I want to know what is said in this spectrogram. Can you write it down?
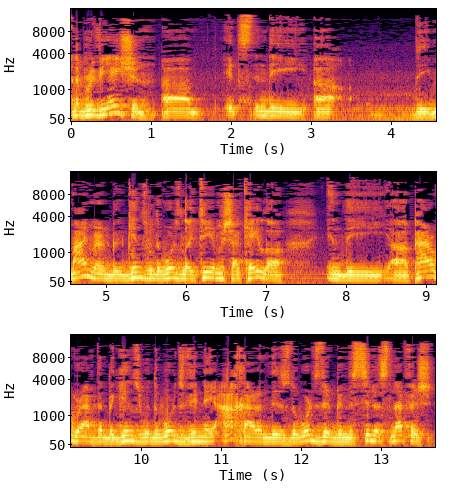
an abbreviation. Um, it's in the uh, the mimer begins with the words Leitia Mishakela in the uh, paragraph that begins with the words Vinei Achar, and there's the words there B'Mesiras Nefesh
